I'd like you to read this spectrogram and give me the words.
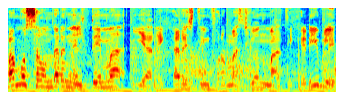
vamos a ahondar en el tema y a dejar esta información más digerible.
